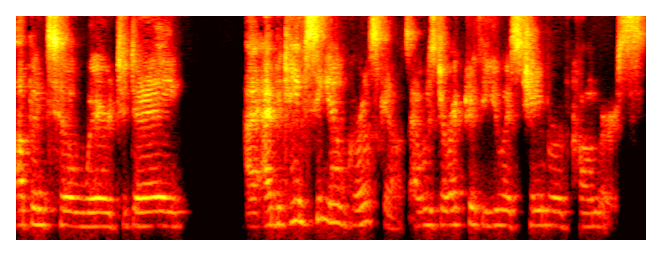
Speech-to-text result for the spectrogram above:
up until where today I, became CEO of Girl Scouts. I was director of the U.S. Chamber of Commerce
